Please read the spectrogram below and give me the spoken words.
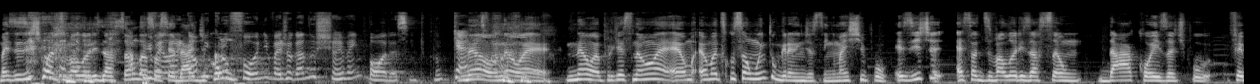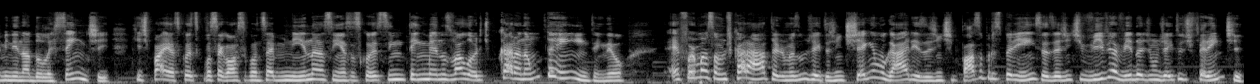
Mas existe uma desvalorização da sociedade. Vai o microfone, vai jogar no chão e vai embora, assim. Tipo, não quer Não, não é. Não, é porque senão é, é uma, é uma discussão muito grande, assim. Mas, tipo, existe essa desvalorização da coisa, tipo, feminina adolescente, que, tipo, ai, as coisas que você gosta quando você é menina, assim, essas coisas, assim, tem menos valor. Tipo, cara, não tem, entendeu? é formação de caráter, do mesmo jeito. A gente chega em lugares, a gente passa por experiências e a gente vive a vida de um jeito diferente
